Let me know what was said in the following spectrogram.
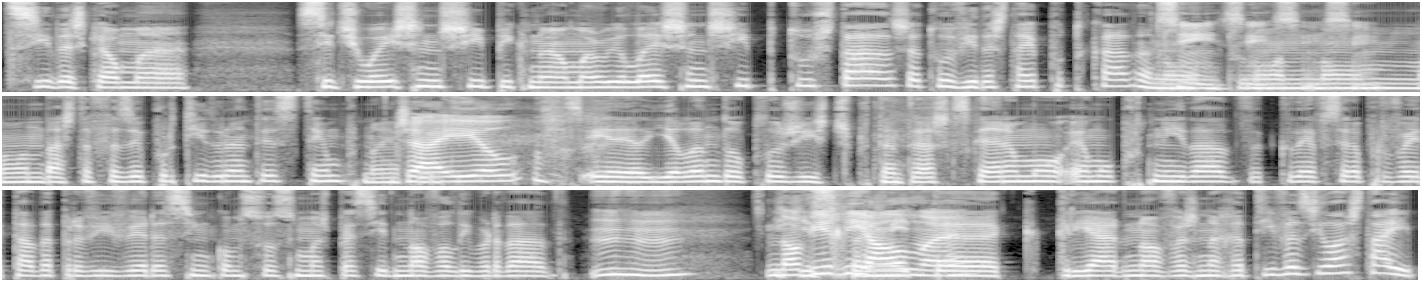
decidas que é uma situationship e que não é uma relationship, tu estás, a tua vida está hipotecada, não, Sim, tu sim, não, sim, não, sim. não andaste a fazer por ti durante esse tempo, não é? Já ele. Porque- e ele andou pelos vistos, portanto acho que se calhar é uma, é uma oportunidade que deve ser aproveitada para viver assim como se fosse uma espécie de nova liberdade. Uhum. E Nova e real, não é? criar novas narrativas e lá está, e,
